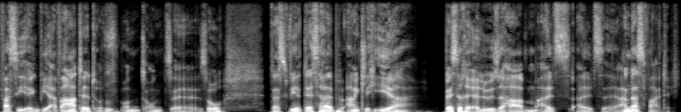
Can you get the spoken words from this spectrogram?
was sie irgendwie erwartet und, mhm. und, und äh, so, dass wir deshalb eigentlich eher bessere Erlöse haben als, als äh, andersweitig.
